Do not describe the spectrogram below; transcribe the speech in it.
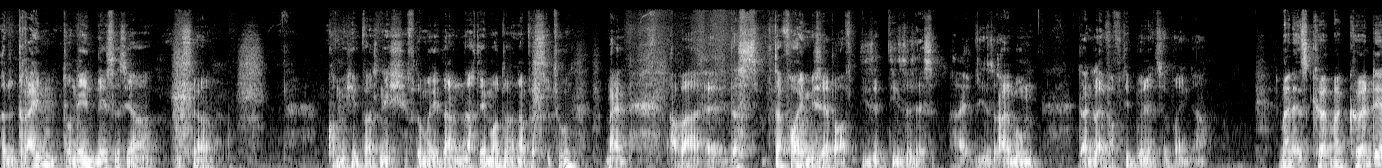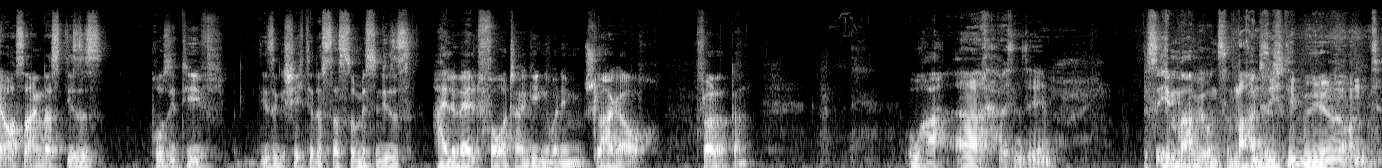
Also drei Tourneen nächstes Jahr. Das Jahr komme ich jedenfalls nicht auf dumme Gedanken nach dem Motto und habe was zu tun. Nein, aber äh, das, da freue ich mich sehr drauf, diese, dieses, dieses Album dann live auf die Bühne zu bringen. Ja. Ich meine, es, man könnte ja auch sagen, dass dieses positiv diese Geschichte, dass das so ein bisschen dieses heile Welt-Vorurteil gegenüber dem Schlager auch fördert dann. Oha. Ach, wissen Sie. Bis eben waren wir uns Machen sich die Mühe und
